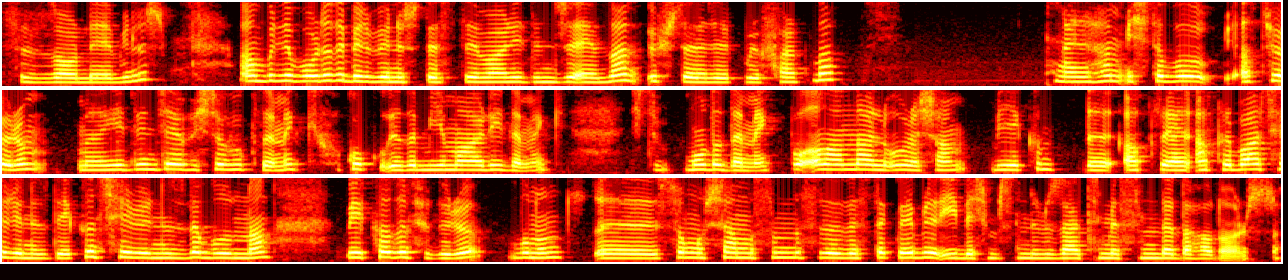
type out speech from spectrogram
sizi zorlayabilir. Ama bir de burada da bir Venüs desteği var 7. evden. 3 derecelik bir farkla. Yani hem işte bu atıyorum 7. ev işte hukuk demek. Hukuk ya da mimari demek işte moda demek. Bu alanlarla uğraşan bir yakın e, akra, yani akraba çevrenizde, yakın çevrenizde bulunan bir kadın figürü bunun e, sonuçlanmasında size destek verebilir, iyileşmesinde, düzeltilmesinde daha doğrusu.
